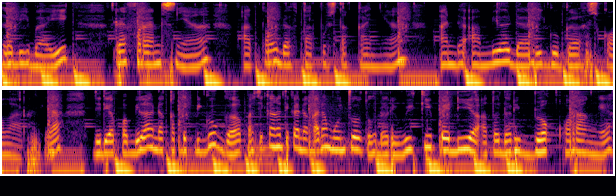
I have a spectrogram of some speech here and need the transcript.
lebih baik referensinya atau daftar pustakanya anda ambil dari Google Scholar ya. Jadi apabila Anda ketik di Google, pasti kan nanti kadang-kadang muncul tuh dari Wikipedia atau dari blog orang ya,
